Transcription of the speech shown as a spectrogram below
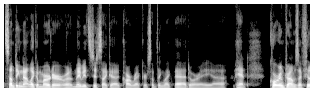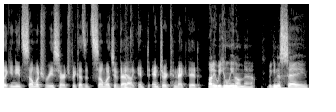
Something not like a murder, or maybe it's just like a car wreck or something like that, or a uh, man. Courtroom dramas, I feel like you need so much research because it's so much of that Yeah. like in- interconnected. buddy, we can lean on that. We can just say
